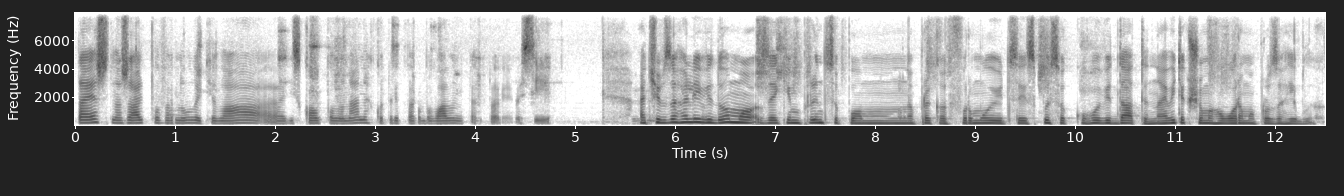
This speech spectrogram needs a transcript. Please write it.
теж, на жаль, повернули тіла військовополонених, котрі перебували на території Росії. А чи взагалі відомо, за яким принципом, наприклад, формують цей список, кого віддати, навіть якщо ми говоримо про загиблих?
